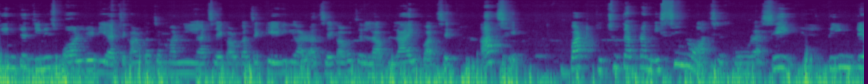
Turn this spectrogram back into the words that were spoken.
তিনটে জিনিস অলরেডি আছে। কারোর কাছে মানি আছে, কারোর কাছে কেরিয়ার আছে, কারোর কাছে লাভ লাইফ আছে আছে। বাট কিছু তো একটা মিসিংও আছে তোমরা, সেই তিনটে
